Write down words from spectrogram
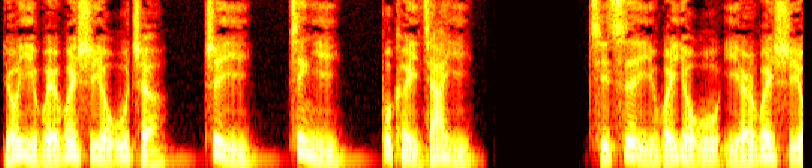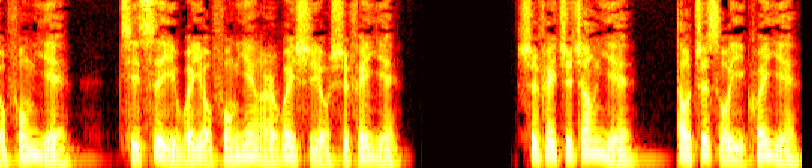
有以为未时有物者，至矣，尽矣，不可以加矣。其次以为有物已而未时有风也，其次以为有风焉而未时有是非也。是非之彰也，道之所以亏也。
